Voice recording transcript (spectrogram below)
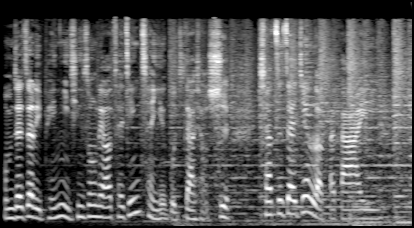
我们在这里陪你轻松聊财经、产业、国际大小事。下次再见了，拜拜。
